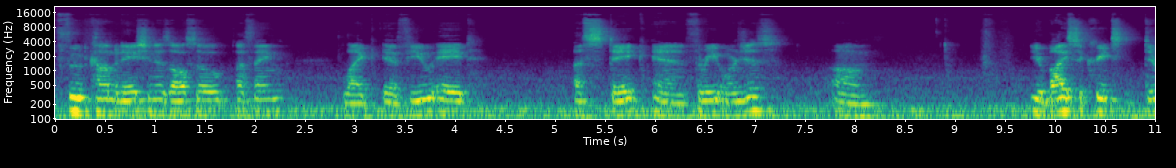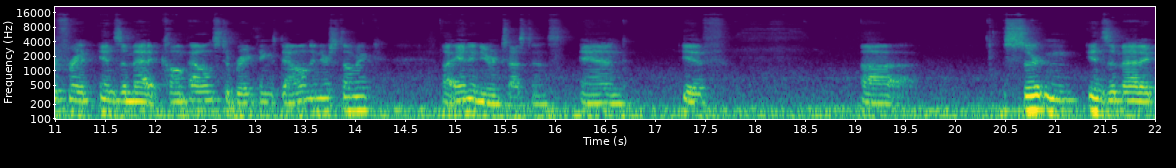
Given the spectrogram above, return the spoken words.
food combination is also a thing. Like if you ate a steak and three oranges, um, your body secretes different enzymatic compounds to break things down in your stomach uh, and in your intestines. And if uh, certain enzymatic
